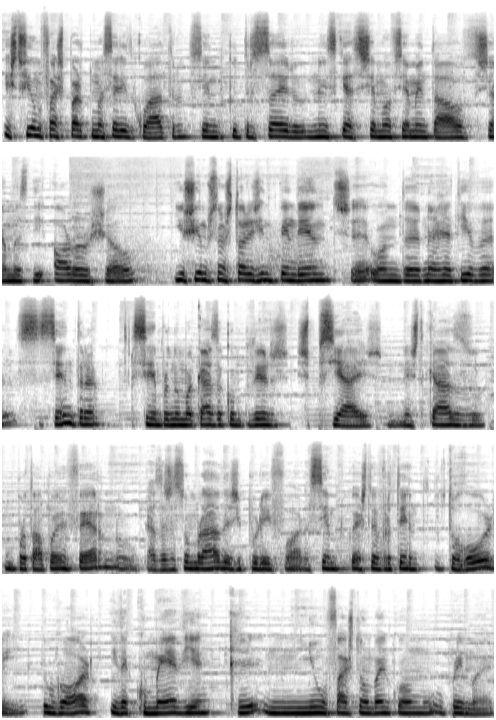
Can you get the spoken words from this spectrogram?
Este filme faz parte de uma série de quatro, sendo que o terceiro nem sequer se chama oficialmente House, chama-se The Horror Show. E os filmes são histórias independentes, eh, onde a narrativa se centra sempre numa casa com poderes especiais. Neste caso, um portal para o inferno, casas assombradas e por aí fora. Sempre com esta vertente do terror e do gore e da comédia que nenhum faz tão bem como o primeiro.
